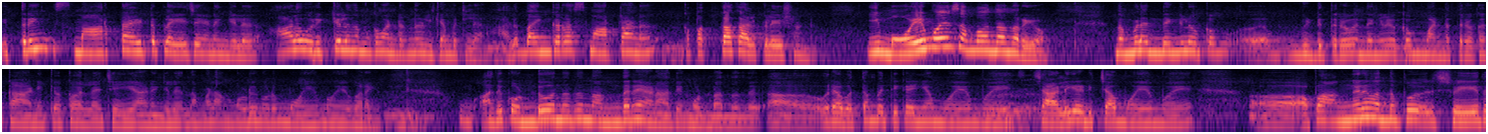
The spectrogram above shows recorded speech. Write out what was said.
ഇത്രയും സ്മാർട്ടായിട്ട് പ്ലേ ചെയ്യണമെങ്കിൽ ആളെ ഒരിക്കലും നമുക്ക് മണ്ടന്ന് വിളിക്കാൻ പറ്റില്ല. ആൾ ഭയങ്കര സ്മാർട്ടാണ്. പക്ക കാൽക്കുലേഷൻ ഉണ്ട്. ഈ മോയ മോയ സംഭവം എന്താണെന്നറിയോ? നമ്മൾ എന്തെങ്കിലുമൊക്കെ വിടുത്തരോ എന്തെങ്കിലുമൊക്കെ മണ്ടത്തരോ ഒക്കെ കാണിക്കുകയൊക്കെ വല്ല ചെയ്യുകയാണെങ്കിൽ നമ്മൾ അങ്ങോട്ടും ഇങ്ങോട്ടും മൊയ മൊയ പറയും. അത് കൊണ്ടുവന്നത് നന്ദനയാണ് ആദ്യം കൊണ്ടുവന്നത്. ഒരബദ്ധം പറ്റിക്കഴിഞ്ഞാൽ മോയെ മൊയ ചളി അടിച്ചാൽ മോയെ മോയെ. അപ്പോൾ അങ്ങനെ വന്നപ്പോൾ ശ്വേത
